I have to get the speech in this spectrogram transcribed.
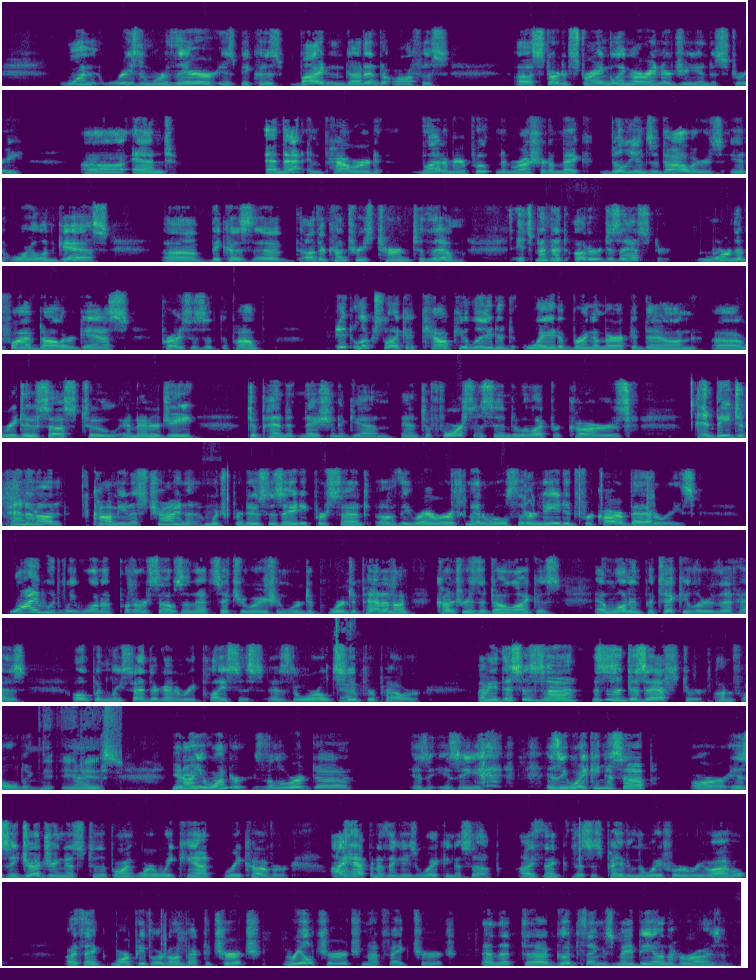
one reason we're there is because Biden got into office, uh, started strangling our energy industry, uh, and and that empowered Vladimir Putin and Russia to make billions of dollars in oil and gas uh, because the other countries turned to them. It's been an utter disaster. More than five dollar gas prices at the pump it looks like a calculated way to bring America down, uh, reduce us to an energy dependent nation again, and to force us into electric cars and be dependent on communist China, mm. which produces 80% of the rare earth minerals that are needed for car batteries. Why would we want to put ourselves in that situation? We're, de- we're dependent on countries that don't like us, and one in particular that has openly said they're going to replace us as the world yeah. superpower. I mean, this is a this is a disaster unfolding. It, it and, is. You know, you wonder: is the Lord uh, is is he is he waking us up, or is he judging us to the point where we can't recover? I happen to think he's waking us up. I think this is paving the way for a revival. I think more people are going back to church, real church, not fake church, and that uh, good things may be on the horizon.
